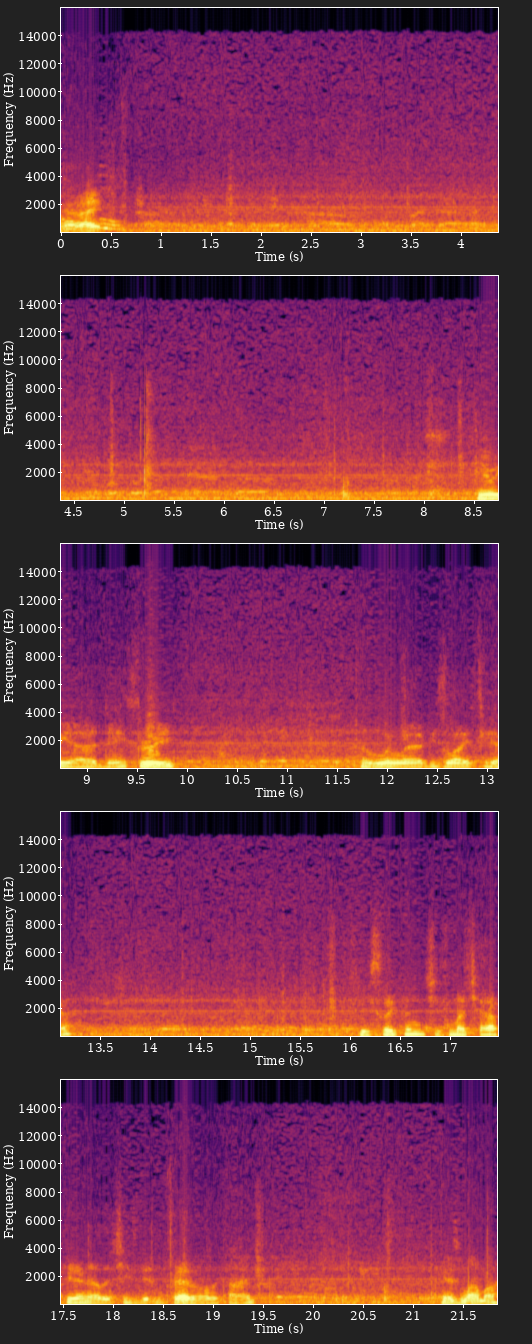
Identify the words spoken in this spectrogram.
all right. Here we are, day three of little Abby's life here. She's sleeping. She's much happier now that she's getting fed all the time. Here's Mama.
